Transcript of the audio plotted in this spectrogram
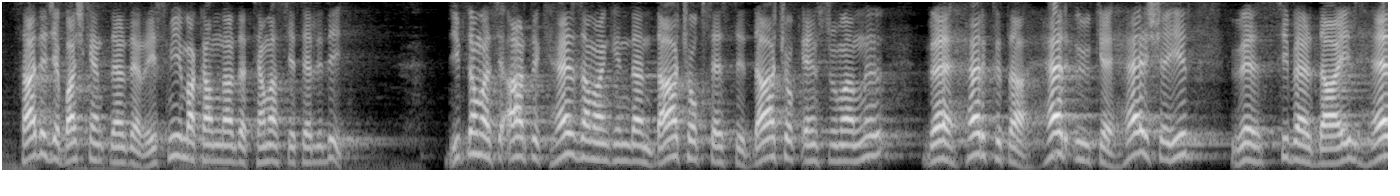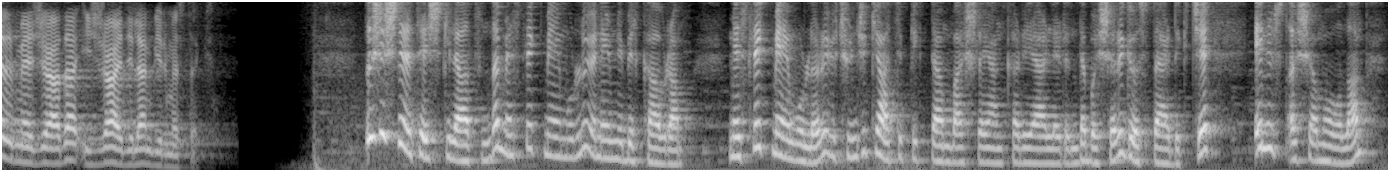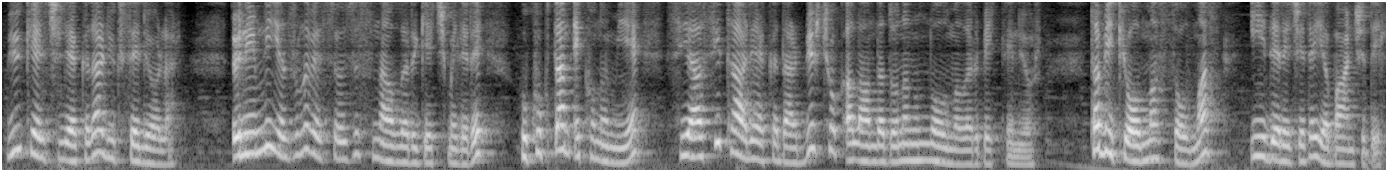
Sadece başkentlerde, resmi makamlarda temas yeterli değil. Diplomasi artık her zamankinden daha çok sesli, daha çok enstrümanlı ve her kıta, her ülke, her şehir ve siber dahil her mecrada icra edilen bir meslek. Dışişleri Teşkilatı'nda meslek memurluğu önemli bir kavram. Meslek memurları 3. katiplikten başlayan kariyerlerinde başarı gösterdikçe en üst aşama olan büyükelçiliğe kadar yükseliyorlar. Önemli yazılı ve sözlü sınavları geçmeleri, hukuktan ekonomiye, siyasi tarihe kadar birçok alanda donanımlı olmaları bekleniyor. Tabii ki olmazsa olmaz iyi derecede yabancı dil.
